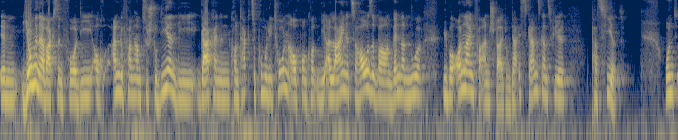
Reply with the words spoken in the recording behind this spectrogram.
ähm, jungen Erwachsenen vor, die auch angefangen haben zu studieren, die gar keinen Kontakt zu Kommilitonen aufbauen konnten, die alleine zu Hause waren, wenn dann nur über Online-Veranstaltungen. Da ist ganz, ganz viel passiert. Und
